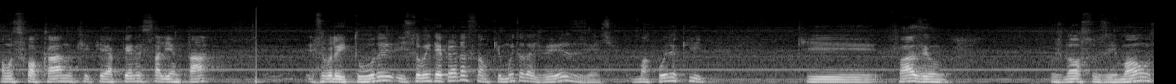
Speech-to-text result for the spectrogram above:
Vamos focar no que, é apenas salientar sobre a leitura e sobre a interpretação, que muitas das vezes, gente, uma coisa que, que fazem os nossos irmãos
